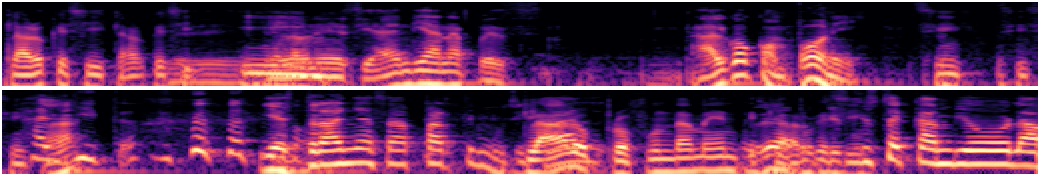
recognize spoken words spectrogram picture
Claro que sí, claro que sí. de, y, de la Universidad de Indiana, pues algo compone. Sí, sí, sí. Ah. Y extraña esa parte musical. Claro, profundamente, O sea, claro porque que es sí. que usted cambió la,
